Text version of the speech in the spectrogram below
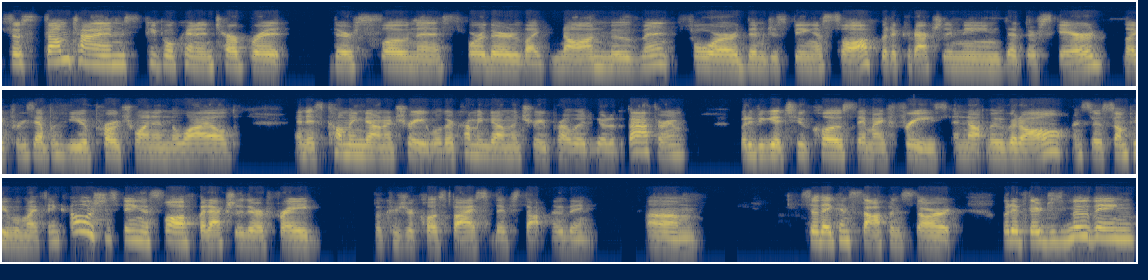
So sometimes people can interpret their slowness or their like non-movement for them just being a sloth, but it could actually mean that they're scared. Like for example, if you approach one in the wild and it's coming down a tree, well, they're coming down the tree probably to go to the bathroom but if you get too close, they might freeze and not move at all. And so some people might think, oh, it's just being a sloth, but actually they're afraid because you're close by. So they've stopped moving. Um, so they can stop and start. But if they're just moving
